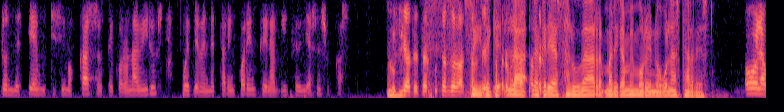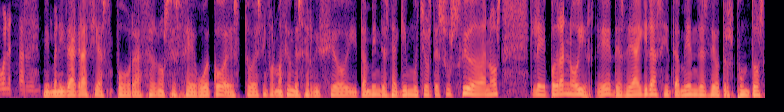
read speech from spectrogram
donde sí hay muchísimos casos de coronavirus, pues deben de estar en cuarentena 15 días en sus casas. Lucía, te está escuchando la Sí, la, la quería saludar. Maricarmen Moreno, buenas tardes. Hola, buenas tardes. Bienvenida, gracias por hacernos ese hueco. Esto es información de servicio y también desde aquí muchos de sus ciudadanos le podrán oír ¿eh? desde Águilas y también desde otros puntos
